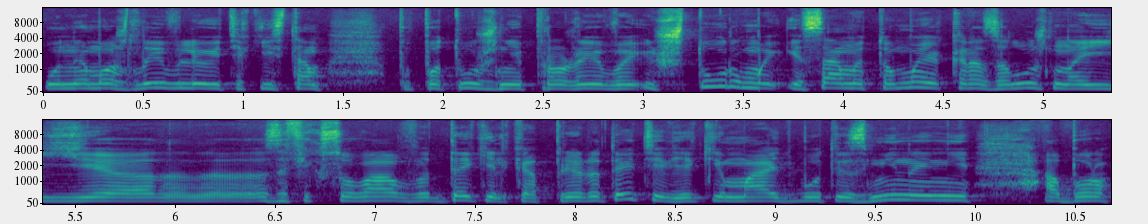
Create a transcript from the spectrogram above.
унеможливлюють якісь там потужні прориви і штурми. І саме тому якраз залужний е, зафіксував декілька пріоритетів, які мають бути змінені або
